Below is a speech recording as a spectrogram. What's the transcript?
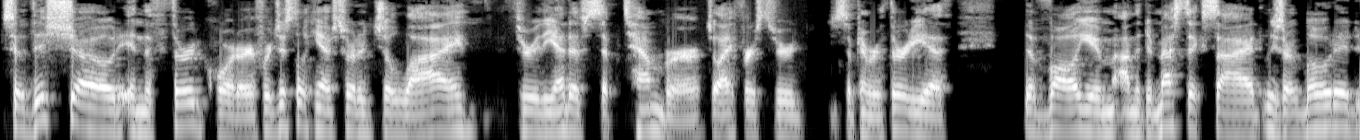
So this showed in the third quarter, if we're just looking at sort of July through the end of September, July 1st through September 30th, the volume on the domestic side, these are loaded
